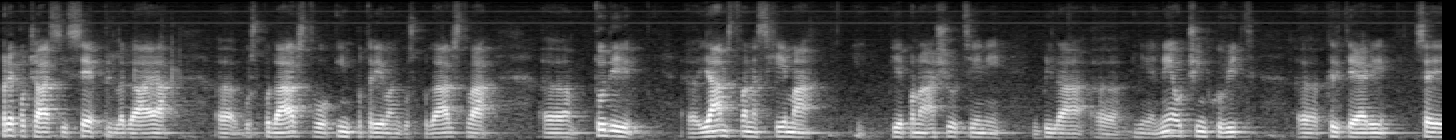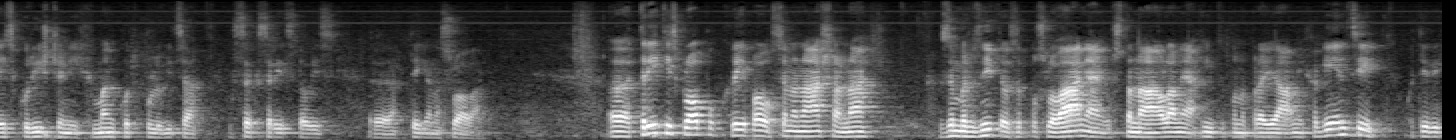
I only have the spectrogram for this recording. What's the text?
prepočasi se prilagaja gospodarstvu in potrebam gospodarstva. Tudi jamstvena shema je po naši oceni bila je neučinkovit kriterij, saj je izkoriščenih manj kot polovica vseh sredstev iz tega naslova. Tretji sklop ukrepov se nanaša na zamrznitev zaposlovanja in ustanavljanja in tako naprej javnih agencij, o katerih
